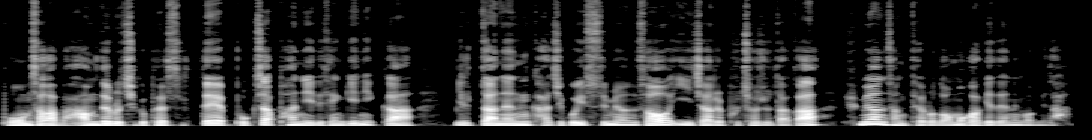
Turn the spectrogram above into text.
보험사가 마음대로 지급했을 때 복잡한 일이 생기니까 일단은 가지고 있으면서 이자를 붙여주다가 휴면 상태로 넘어가게 되는 겁니다.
